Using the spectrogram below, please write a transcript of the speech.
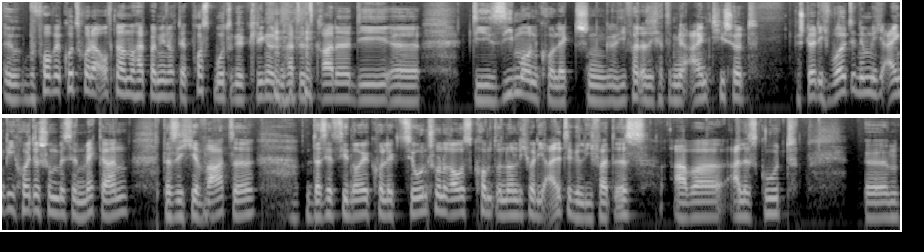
äh, bevor wir kurz vor der Aufnahme hat bei mir noch der Postbote geklingelt und hat jetzt gerade die, äh, die Simon Collection geliefert. Also ich hatte mir ein T-Shirt bestellt. Ich wollte nämlich eigentlich heute schon ein bisschen meckern, dass ich hier warte und dass jetzt die neue Kollektion schon rauskommt und noch nicht mal die alte geliefert ist. Aber alles gut. Ähm,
